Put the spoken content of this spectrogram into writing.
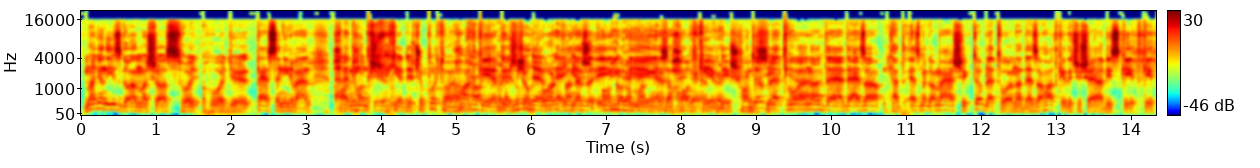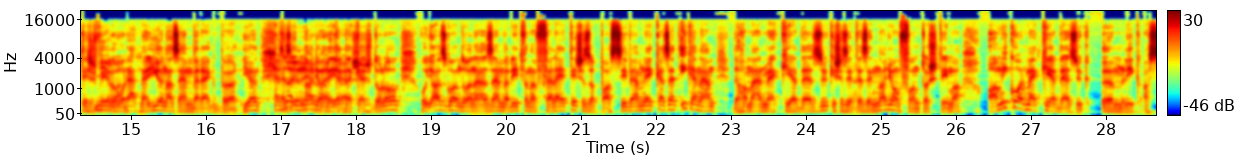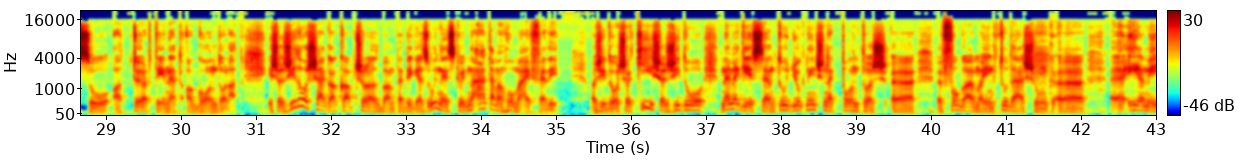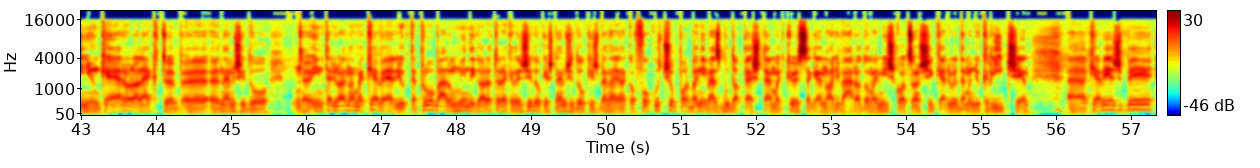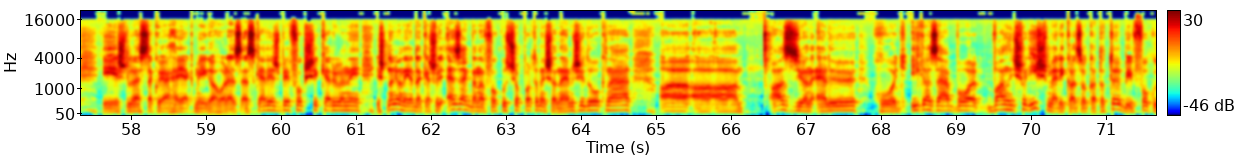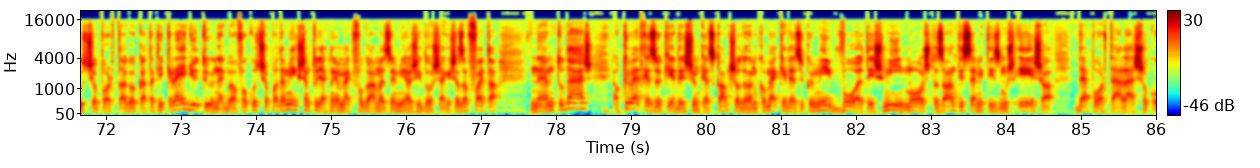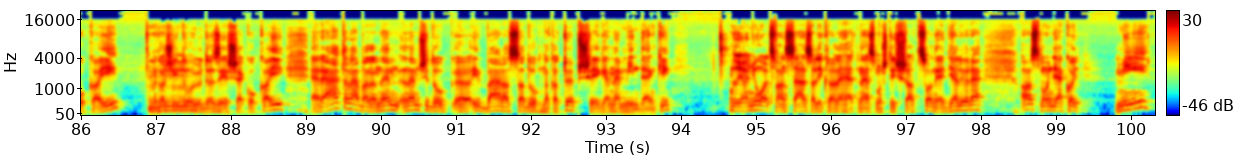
nagyon izgalmas az, hogy, hogy persze nyilván hat, hat kérdéscsoport van? Hat kérdéscsoport minden van, ez- alkalommal igen. ez a hat kérdés hangzik Több lett volna, de, de ez, a, tehát ez meg a másik, több lett volna, de ez a hat kérdés is elvisz két-két és fél Nyilván. órát, mert jön az emberekből. Jön. Ez, ez nagyon egy nagyon érdekes. érdekes. dolog, hogy azt gondolná az ember, itt van a felejtés, ez a passzív emlékezet, igen ám, de ha már megkérdezzük, és ezért ez egy nagyon fontos téma, amikor megkérdezzük, ömlik a szó, a történet, a gondolat. És a zsidósággal kapcsolatban pedig ez úgy néz ki, hogy na, általában homály fedi a zsidós, hogy ki is a zsidó, nem egészen tudjuk, nincsenek pontos ö, fogalmaink, tudásunk, ö, élményünk erről, a legtöbb ö, nem zsidó ö, interjú, annak meg keverjük, de próbálunk mindig arra törekedni, hogy zsidók és nem zsidók is benne legyenek a fókuszcsoportban, nyilván ez Budapesten, vagy Kőszegen, Nagyváradon, vagy Miskolcon sikerül, de mondjuk Rícsén ö, kevésbé, és lesznek olyan helyek még, ahol ez, ez kevésbé fog sikerülni, és nagyon érdekes, hogy ezekben a fókuszcsoportokban és a nem zsidóknál a, a, a az jön elő, hogy igazából van is, hogy ismerik azokat a többi fókuszcsoporttagokat, akikkel együtt ülnek be a fókuszcsoport, de mégsem tudják nagyon megfogalmazni, hogy mi a zsidóság. És ez a fajta nem tudás. A következő kérdésünkhez kapcsolódóan, amikor megkérdezzük, hogy mi volt és mi most az antiszemitizmus és a deportálások okai, meg a zsidó üldözések okai. Erre általában a nem, nem zsidó válaszadóknak a többsége, nem mindenki, de olyan 80 ra lehetne ezt most is satszolni egyelőre, azt mondják, hogy mi,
